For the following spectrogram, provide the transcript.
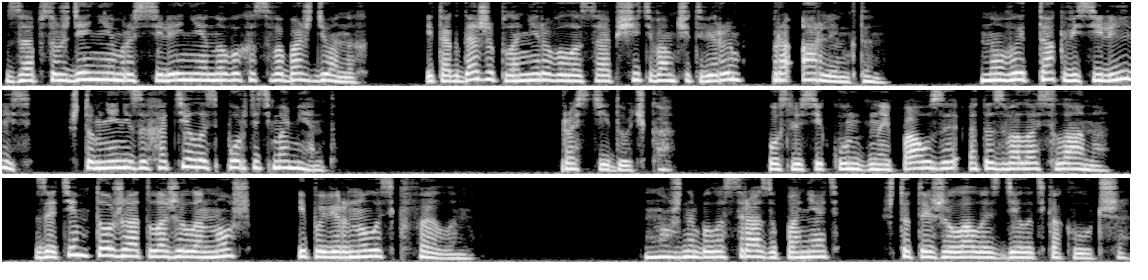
за обсуждением расселения новых освобожденных, и тогда же планировала сообщить вам четверым про Арлингтон. Но вы так веселились, что мне не захотелось портить момент. «Прости, дочка». После секундной паузы отозвалась Лана, затем тоже отложила нож и повернулась к Феллон. «Нужно было сразу понять, что ты желала сделать как лучше.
